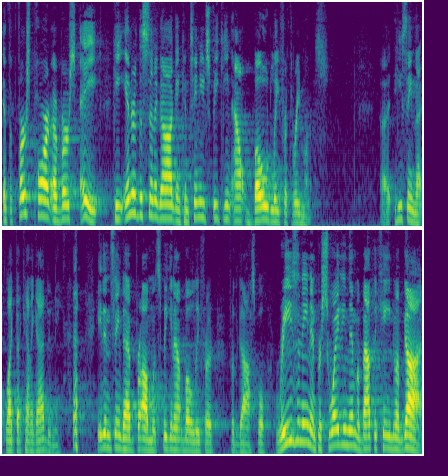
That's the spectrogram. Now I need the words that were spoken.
at the first part of verse 8, he entered the synagogue and continued speaking out boldly for three months. Uh, he seemed that, like that kind of guy, didn't he? He didn't seem to have a problem with speaking out boldly for, for the gospel, reasoning and persuading them about the kingdom of God.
